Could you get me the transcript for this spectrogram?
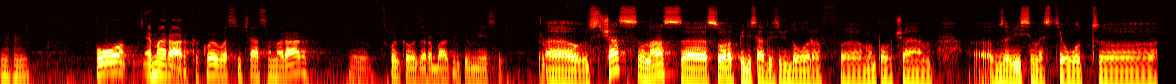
Угу. По МРР, какой у вас сейчас МРР? Э, сколько вы зарабатываете в месяц? Э, сейчас у нас 40-50 э, тысяч долларов мы получаем в зависимости от, ну,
